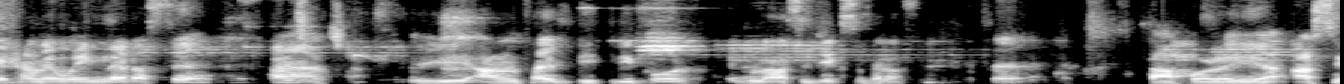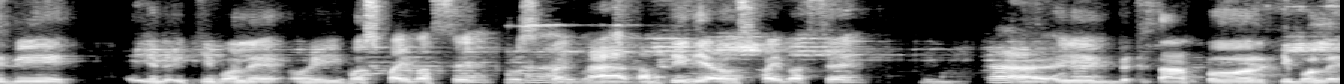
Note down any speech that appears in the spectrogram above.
এখানে উইংলেট আছে হ্যাঁ। আচ্ছা। এই আর ফাইভ ডি থ্রি ফোর এগুলো আছে যে এক্সেসর আছে আছে? তারপর এই আরসিবি কি বলে ওই হোস পাইপ আছে Hose pipe হ্যাঁ তারপর টিডিআর হোস পাইপ আছে হ্যাঁ এই তারপর কি বলে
